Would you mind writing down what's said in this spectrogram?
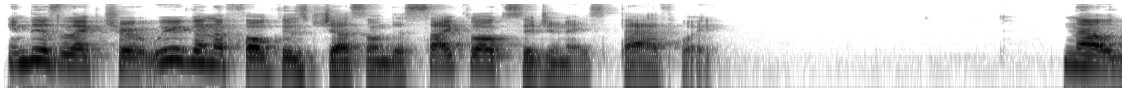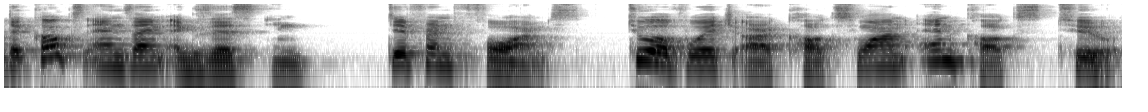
In this lecture, we're going to focus just on the cyclooxygenase pathway. Now, the COX enzyme exists in different forms, two of which are COX-1 and COX-2.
